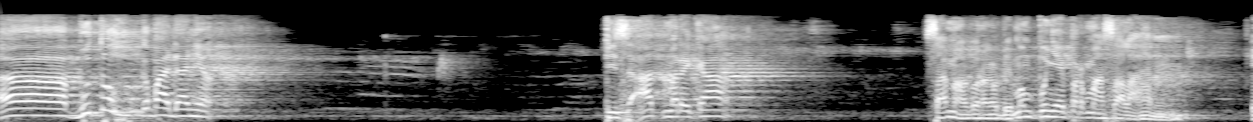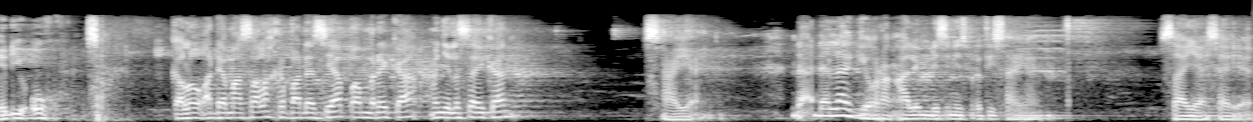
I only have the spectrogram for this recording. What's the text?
uh, butuh kepadanya di saat mereka sama kurang lebih mempunyai permasalahan jadi oh kalau ada masalah kepada siapa mereka menyelesaikan? Saya. Tidak ada lagi orang alim di sini seperti saya. Saya, saya.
